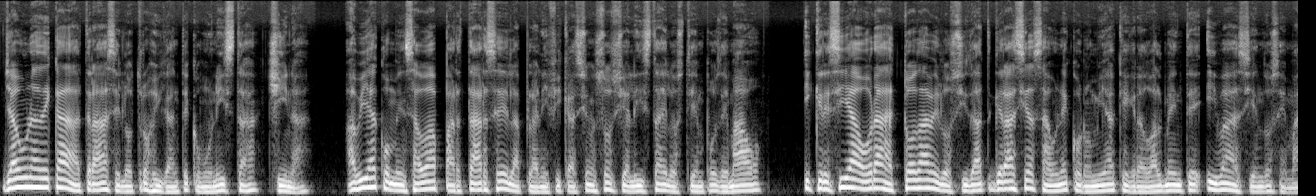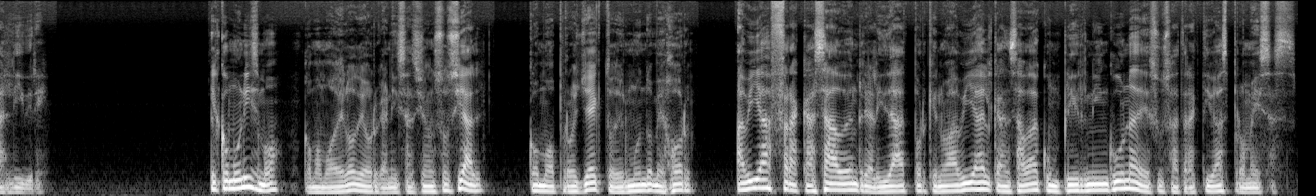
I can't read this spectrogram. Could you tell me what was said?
Ya una década atrás el otro gigante comunista, China, había comenzado a apartarse de la planificación socialista de los tiempos de Mao y crecía ahora a toda velocidad gracias a una economía que gradualmente iba haciéndose más libre. El comunismo, como modelo de organización social, como proyecto de un mundo mejor, había fracasado en realidad porque no había alcanzado a cumplir ninguna de sus atractivas promesas.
